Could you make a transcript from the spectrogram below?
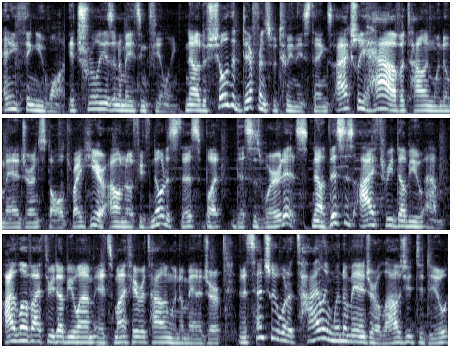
anything you want. It truly is an amazing feeling. Now to show the difference between these things, I actually have a tiling window manager installed right here. I don't know if you've noticed this, but this is where it is. Now this is i3W i3WM. I love i3WM. It's my favorite tiling window manager. And essentially what a tiling window manager allows you to do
